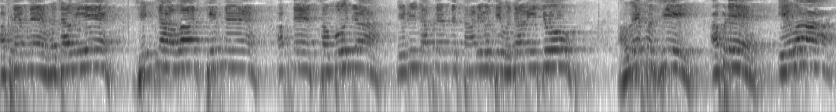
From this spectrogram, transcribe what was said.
આપણે એમને વધાવીએ. જેટલા અવાજથી એમને આપણે સંબોધ્યા એવી જ આપણે એમને તાળીઓથી વધાવીશું. હવે પછી આપણે એવા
